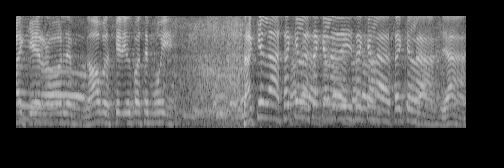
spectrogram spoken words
contigo? qué error. de- no, pues es que Dios va a ser muy. Sáquenla, sáquenla, sáquenla de ahí, sácala, sáquenla, sáquenla. Ya.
